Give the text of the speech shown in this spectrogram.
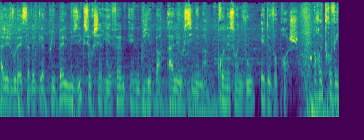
Allez, je vous laisse avec la plus belle musique sur Chéri FM et n'oubliez pas, allez au cinéma. Prenez soin de vous et de vos proches. Retrouvez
